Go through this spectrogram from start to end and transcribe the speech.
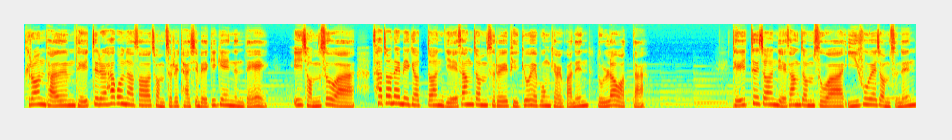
그런 다음 데이트를 하고 나서 점수를 다시 매기게 했는데 이 점수와 사전에 매겼던 예상 점수를 비교해 본 결과는 놀라웠다. 데이트 전 예상 점수와 이후의 점수는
